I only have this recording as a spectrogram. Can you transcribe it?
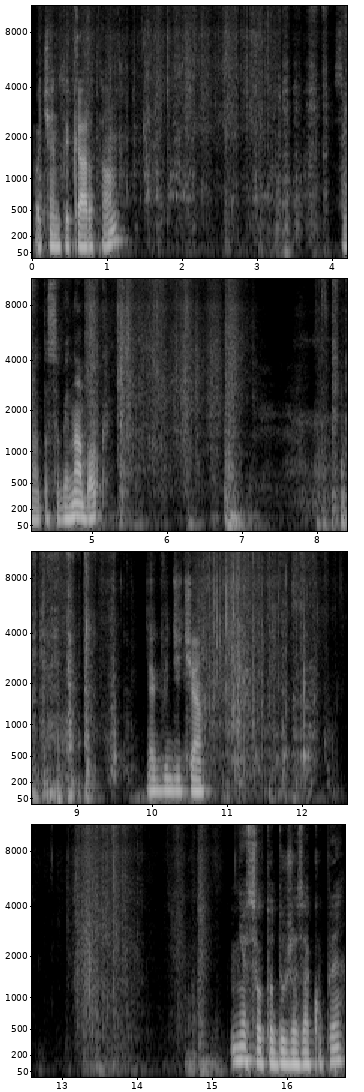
Pocięty karton. Wezmę to sobie na bok. Jak widzicie, nie są to duże zakupy,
